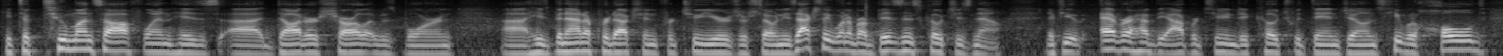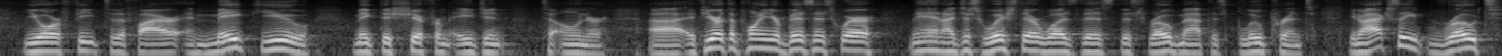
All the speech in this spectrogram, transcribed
He took two months off when his uh, daughter Charlotte was born. Uh, he's been out of production for two years or so, and he's actually one of our business coaches now. If you ever have the opportunity to coach with Dan Jones, he will hold your feet to the fire and make you make this shift from agent to owner. Uh, if you're at the point in your business where, man, I just wish there was this this roadmap, this blueprint. You know, I actually wrote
